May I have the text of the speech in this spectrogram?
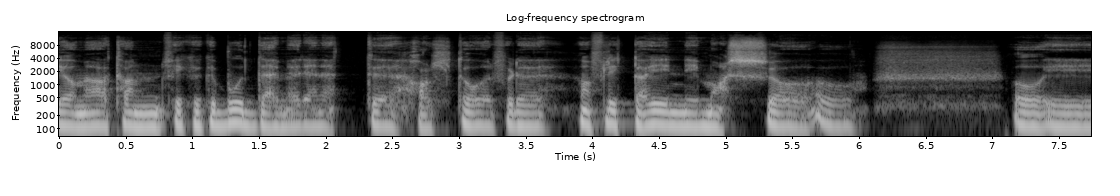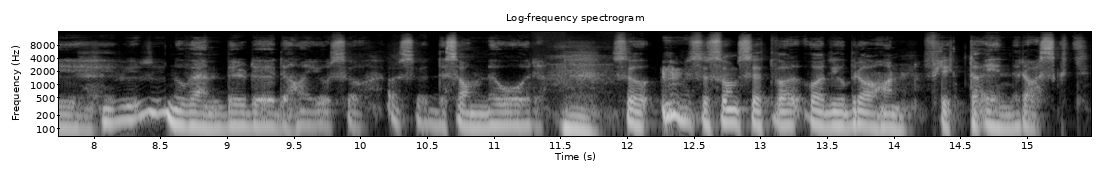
i og med at han fikk jo ikke bodd der mer enn et uh, halvt år, for det, han flytta inn i mars. og, og og i november døde han jo så, altså det samme året. Mm. Så, så, sånn sett var, var, det jo bra han flytta inn raskt.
